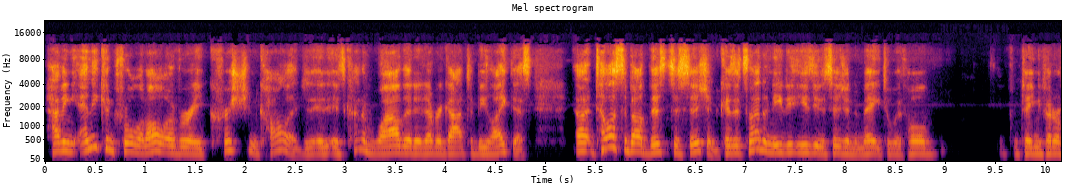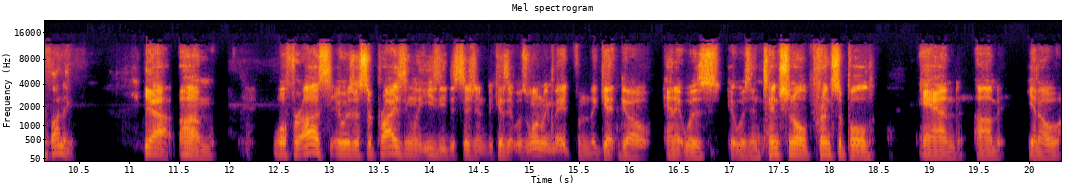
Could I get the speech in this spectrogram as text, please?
having any control at all over a Christian college. It, it's kind of wild that it ever got to be like this. Uh, tell us about this decision because it's not an easy decision to make to withhold from taking federal funding. Yeah, um, well, for us, it was a surprisingly easy decision because it was one we made from the get go, and it was it was intentional, principled, and um, you know,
